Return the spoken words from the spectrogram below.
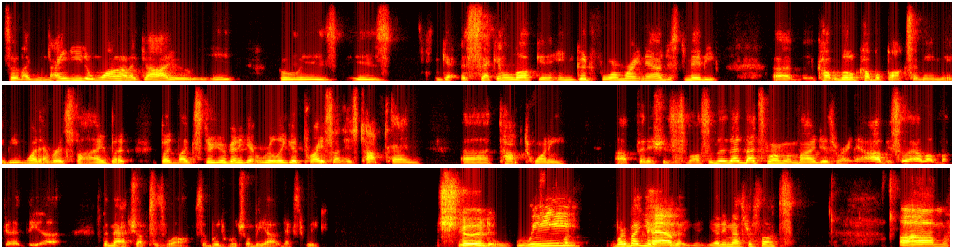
So like 90 to one on a guy who who is is getting a second look in, in good form right now, just to maybe uh, a couple little couple bucks. I mean, maybe whatever, it's fine. But but like still, you're going to get really good price on his top 10, uh, top 20 uh, finishes as well. So that, that's where my mind is right now. Obviously, I love looking at the uh, the matchups as well, so which, which will be out next week. Should we? What about you? Have- you, you any master thoughts? Um,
